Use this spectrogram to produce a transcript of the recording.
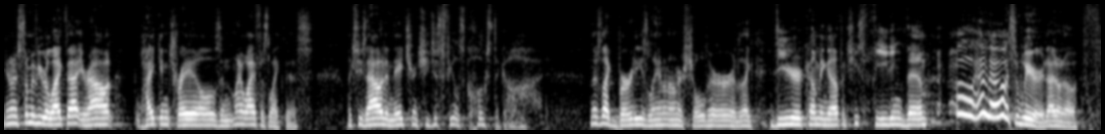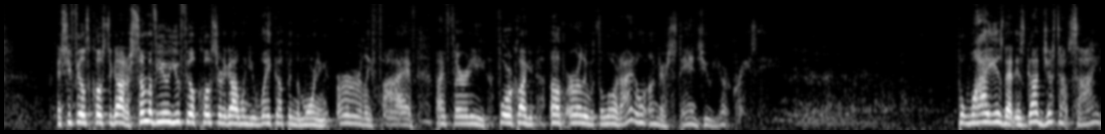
You know, some of you are like that. You're out hiking trails, and my wife is like this. Like, she's out in nature and she just feels close to God there's like birdies landing on her shoulder, and like deer coming up, and she's feeding them. oh, hello. It's weird. I don't know. And she feels close to God. Or some of you, you feel closer to God when you wake up in the morning early, 5, 5.30, 4 o'clock. You're up early with the Lord. I don't understand you. You're crazy. but why is that? Is God just outside?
